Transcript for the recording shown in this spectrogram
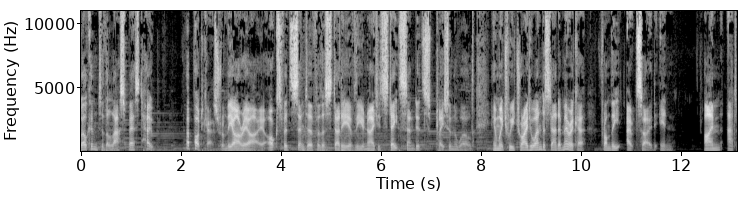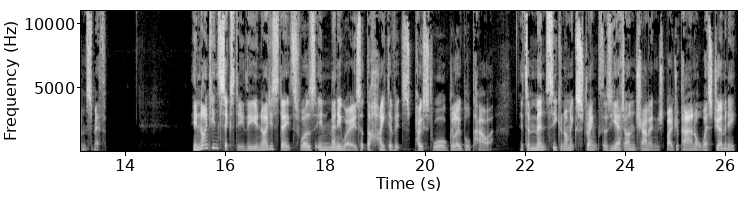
welcome to The Last Best Hope, a podcast from the RAI, Oxford Centre for the Study of the United States and its place in the world, in which we try to understand America from the outside in. I'm Adam Smith. In 1960, the United States was in many ways at the height of its post war global power. Its immense economic strength as yet unchallenged by Japan or West Germany,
